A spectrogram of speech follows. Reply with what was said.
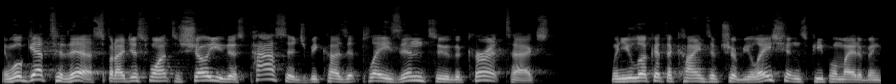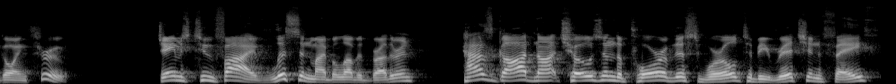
And we'll get to this, but I just want to show you this passage because it plays into the current text when you look at the kinds of tribulations people might have been going through. James 2 5, listen, my beloved brethren, has God not chosen the poor of this world to be rich in faith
